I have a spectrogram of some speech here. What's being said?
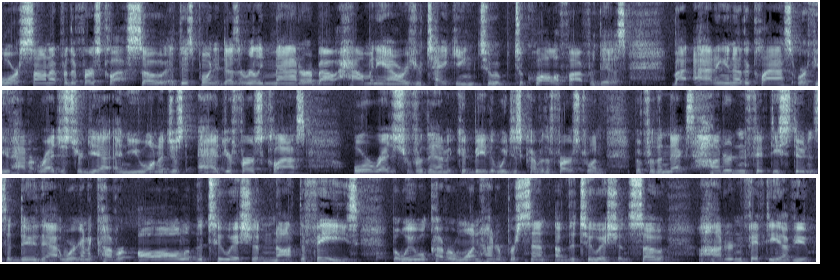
or sign up for the first class. So at this point, it doesn't really matter about how many hours you're taking to, to qualify for this. By adding another class, or if you haven't registered yet and you want to just add your first class, or register for them. It could be that we just cover the first one. But for the next 150 students that do that, we're going to cover all of the tuition, not the fees, but we will cover 100% of the tuition. So 150 of you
